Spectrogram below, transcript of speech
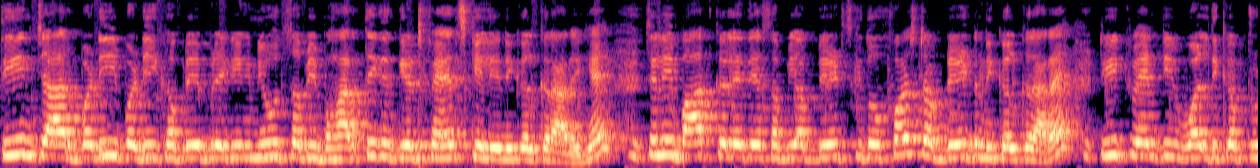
तीन चार बड़ी बड़ी खबरें ब्रेकिंग न्यूज़ सभी भारतीय क्रिकेट फैंस के लिए निकल कर आ रही है। चलिए बात कर लेते हैं सभी अपडेट्स की। तो फ़र्स्ट अपडेट निकल कर आ रहा है T twenty world cup two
